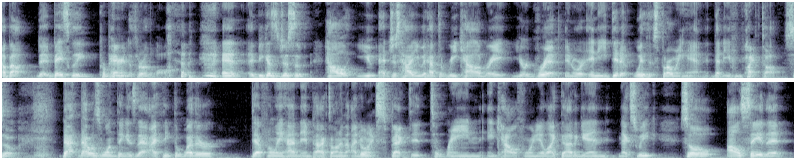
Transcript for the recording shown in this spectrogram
about basically preparing to throw the ball. And because just of how you just how you would have to recalibrate your grip in order and he did it with his throwing hand that he wiped off. So that that was one thing is that i think the weather definitely had an impact on him. I don't expect it to rain in california like that again next week. So i'll say that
